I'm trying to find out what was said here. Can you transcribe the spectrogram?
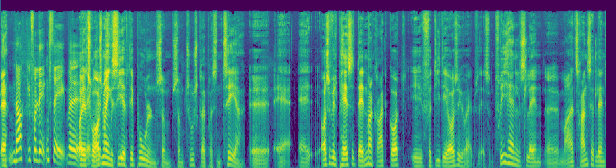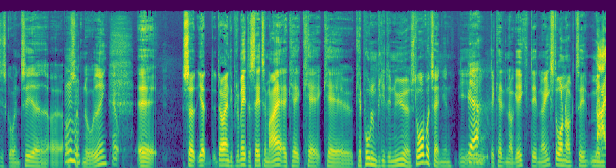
Ja. nok i forlængelse af, hvad, Og jeg hvad- tror også, hvad man kan sige, at det Polen, som, som Tusk repræsenterer, øh, er, er, også vil passe Danmark ret godt, øh, fordi det også jo er et altså, frihandelsland, øh, meget transatlantisk orienteret øh, og Mhm. sådan noget. Ikke? Jo. Øh, så ja, der var en diplomat, der sagde til mig, at kan, kan, kan, kan Polen blive det nye Storbritannien i Ja. EU? Det kan det nok ikke. Det er nok ikke stor nok til. Men, Nej,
